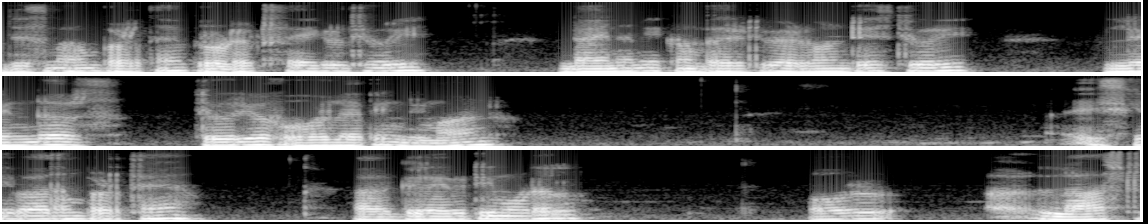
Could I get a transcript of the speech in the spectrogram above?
जिसमें हम पढ़ते हैं product cycle theory dynamic comparative advantage theory Linder's theory of overlapping demand इसके बाद हम पढ़ते हैं ग्रेविटी मॉडल और लास्ट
